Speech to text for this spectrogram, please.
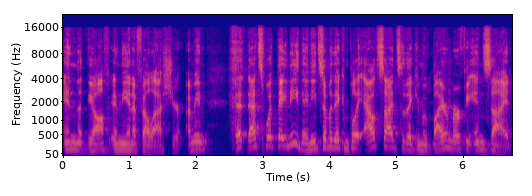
in the, the off in the NFL last year. I mean, that, that's what they need. They need somebody that can play outside so they can move Byron Murphy inside.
